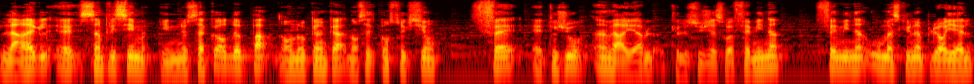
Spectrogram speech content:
La règle est simplissime. Il ne s'accorde pas en aucun cas dans cette construction. Fait est toujours invariable, que le sujet soit féminin, féminin ou masculin pluriel,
